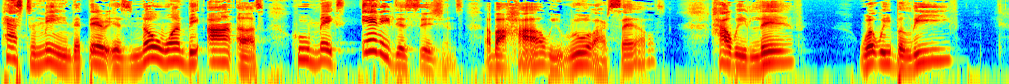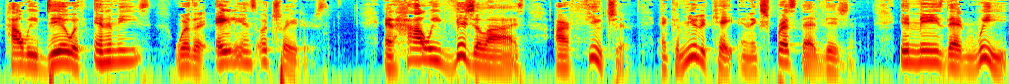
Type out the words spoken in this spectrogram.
has to mean that there is no one beyond us who makes any decisions about how we rule ourselves, how we live, what we believe, how we deal with enemies, whether aliens or traitors, and how we visualize our future and communicate and express that vision. It means that we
